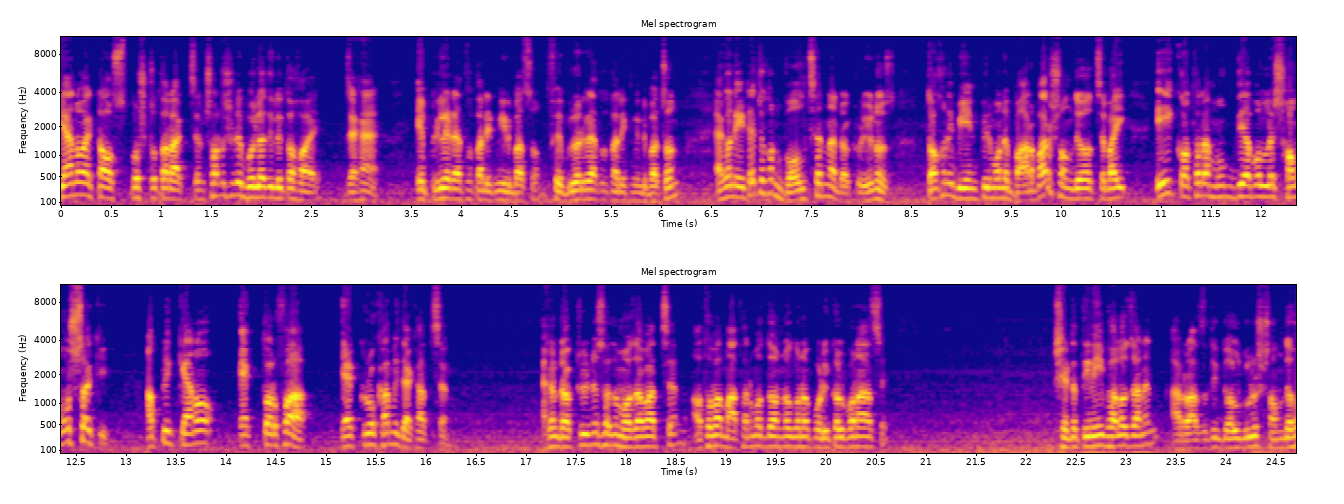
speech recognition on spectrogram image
কেন একটা অস্পষ্টতা রাখছেন? সরাসরি বলে দিলে তো হয় যে হ্যাঁ এপ্রিলের এত তারিখ নির্বাচন, ফেব্রুয়ারির এত তারিখ নির্বাচন। এখন এটা যখন বলছেন না, ডক্টর ইউনুস, তখনই বিএনপির মনে বারবার সন্দেহ হচ্ছে, ভাই, এই কথাটা মুখ দিয়ে বললে সমস্যা কি? আপনি কেন একতরফা একরোখামি দেখাচ্ছেন? এখন ডক্টর ইউনুস হয়তো মজা পাচ্ছেন, অথবা মাথার মধ্যে অন্য কোনো পরিকল্পনা আছে। সেটা তিনিই ভালো জানেন, আর রাজনৈতিক দলগুলোর সন্দেহ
